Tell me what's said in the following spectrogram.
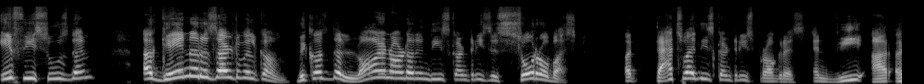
if he sues them again a result will come because the law and order in these countries is so robust that's why these countries progress and we are a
